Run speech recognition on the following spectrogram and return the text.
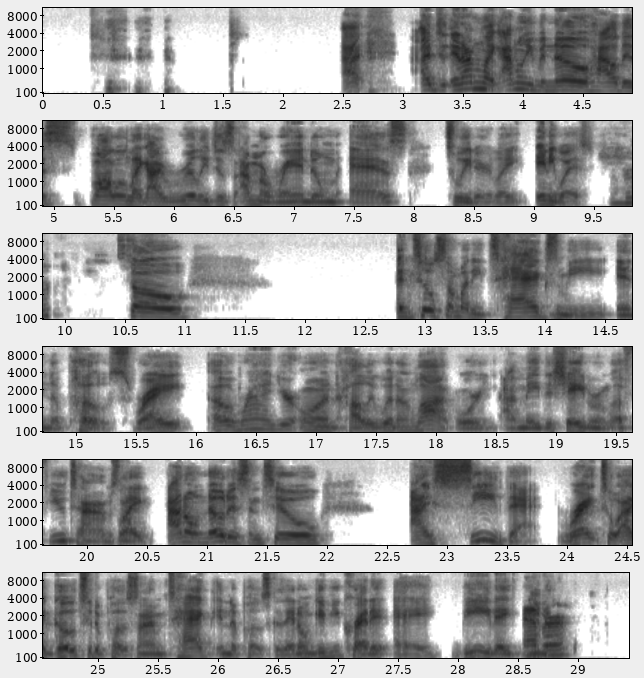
I I just, and I'm like, I don't even know how this followed. Like, I really just, I'm a random ass tweeter. Like, anyways. Mm-hmm. So until somebody tags me in the post, right? Oh, Rian, you're on Hollywood Unlocked, or I made the shade room a few times. Like, I don't notice until I see that, right? So I go to the post, I'm tagged in the post because they don't give you credit. A, B, they ever. You know,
